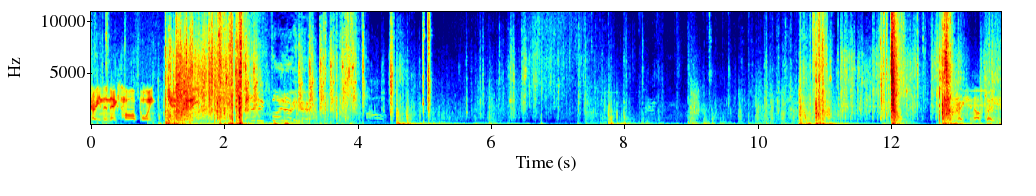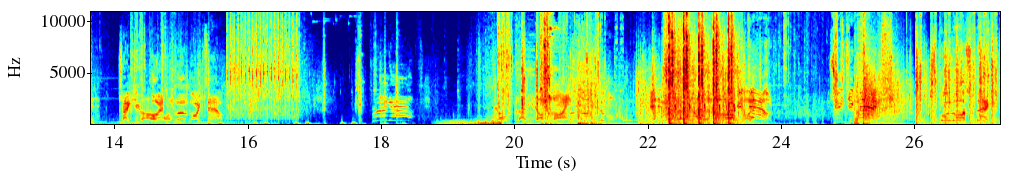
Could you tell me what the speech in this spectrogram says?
Locating the next hard point. Get ready. Enemy fighter here. Location updated. Taking fire. point. Out. Frag out. Cold-blooded online. Enemy personnel at the hard Target point. down. Changing mags. It's my last mag.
